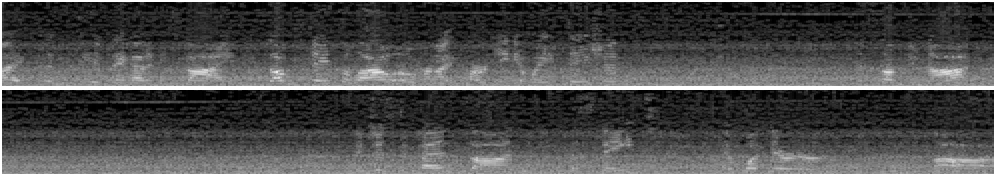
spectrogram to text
I couldn't see if they had any signs. Some states allow overnight parking at way stations, and some do not. It just depends on the state and what their uh,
